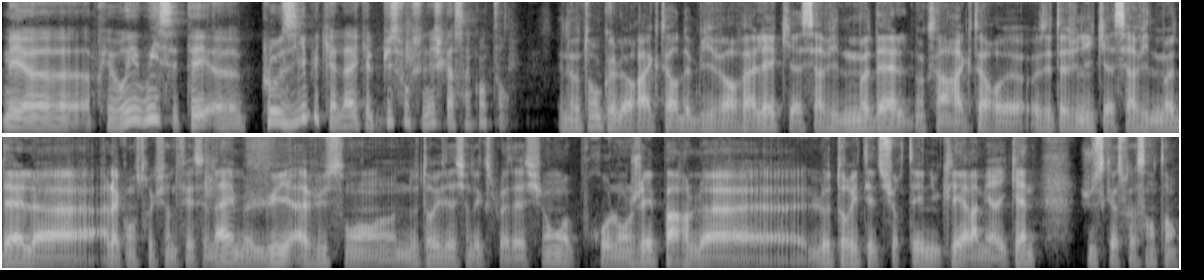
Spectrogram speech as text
Mais euh, a priori, oui, c'était euh, plausible qu'elle puisse fonctionner jusqu'à 50 ans. Et notons que le réacteur de Beaver Valley, qui a servi de modèle, donc c'est un réacteur euh, aux États-Unis qui a servi de modèle à, la construction de Fessenheim, lui a vu son autorisation d'exploitation prolongée par l'autorité de sûreté nucléaire américaine jusqu'à 60 ans.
